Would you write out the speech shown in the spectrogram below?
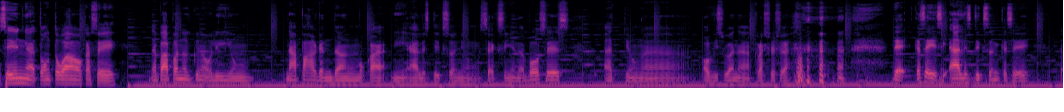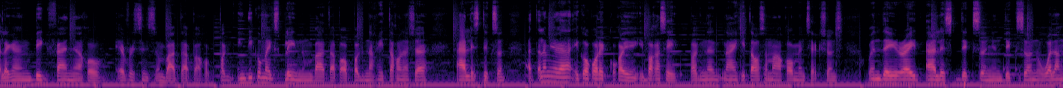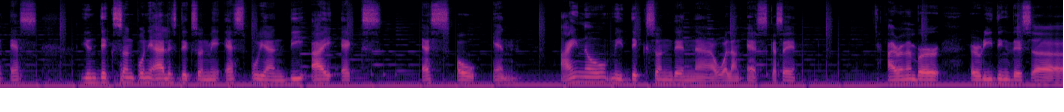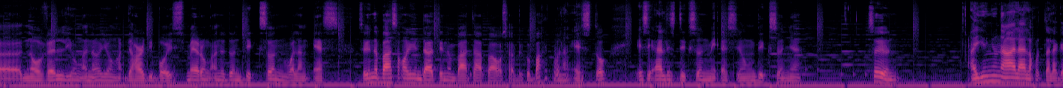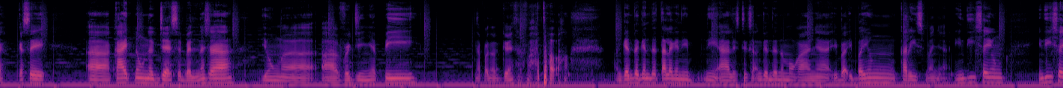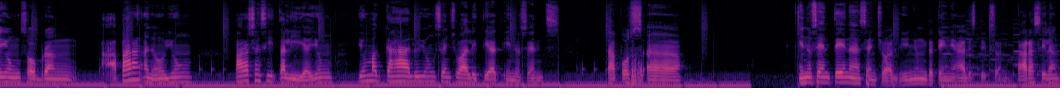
so yun nga, tuwang-tuwa ako kasi napapanood ko na uli yung napakagandang muka ni Alice Dixon, yung sexy niya na boses, at yung uh, obvious ba na crush ko siya. De, kasi si Alice Dixon kasi talagang big fan niya ako ever since nung bata pa ako. Pag hindi ko ma-explain nung bata pa ako, pag nakita ko na siya, Alice Dixon. At alam niyo na, i-correct ko kayo. Iba kasi, pag nag nakikita ko sa mga comment sections, when they write Alice Dixon, yung Dixon, walang S. Yung Dixon po ni Alice Dixon, may S po yan. D-I-X-S-O-N. I know may Dixon din na walang S kasi I remember reading this uh, novel, yung ano, yung The Hardy Boys, merong ano doon Dixon, walang S. So yung nabasa ko yung dati ng bata pa ako, sabi ko, bakit walang S to? Eh si Alice Dixon, may S yung Dixon niya. So yun, ayun yung naalala ko talaga. Kasi uh, kahit nung nag-Jezebel na siya, yung uh, uh, Virginia P, napanood ko yun ng bata Ang ganda-ganda talaga ni, ni Alice Dixon. Ang ganda ng mukha niya. Iba-iba yung charisma niya. Hindi siya yung hindi siya yung sobrang ah, parang ano, yung para siyang si Italia, yung yung magkahalo yung sensuality at innocence. Tapos uh, inosente na sensual. Yun yung dating ni Alice Dixon. Para silang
